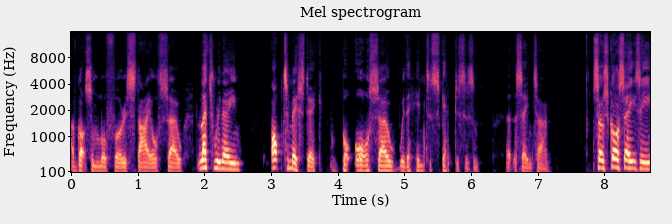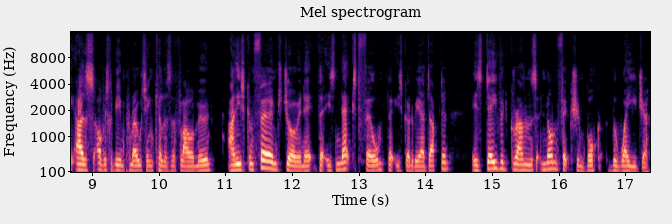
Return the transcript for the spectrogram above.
I've got some love for his style. So let's remain optimistic, but also with a hint of skepticism at the same time. So Scorsese has obviously been promoting Killers of the Flower Moon, and he's confirmed during it that his next film that he's going to be adapting is David Grann's non-fiction book, The Wager.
